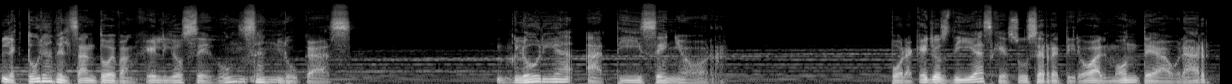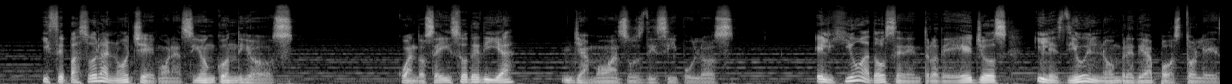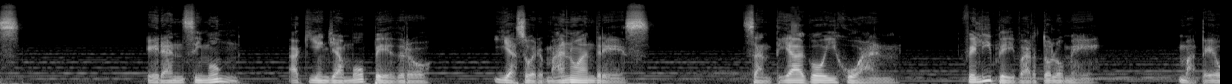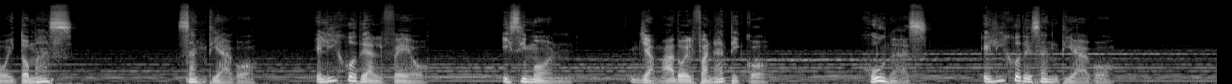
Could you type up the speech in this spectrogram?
Lectura del Santo Evangelio según San Lucas. Gloria a ti, Señor. Por aquellos días Jesús se retiró al monte a orar y se pasó la noche en oración con Dios. Cuando se hizo de día, llamó a sus discípulos eligió a doce dentro de ellos y les dio el nombre de apóstoles. Eran Simón, a quien llamó Pedro, y a su hermano Andrés, Santiago y Juan, Felipe y Bartolomé, Mateo y Tomás, Santiago, el hijo de Alfeo, y Simón, llamado el fanático, Judas, el hijo de Santiago,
